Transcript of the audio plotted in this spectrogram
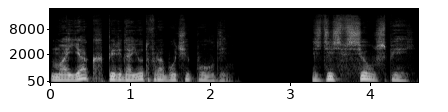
Маяк передает в рабочий полдень. Здесь все успей.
